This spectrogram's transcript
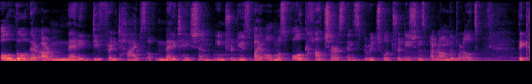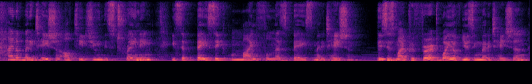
Although there are many different types of meditation introduced by almost all cultures and spiritual traditions around the world, the kind of meditation I'll teach you in this training is a basic mindfulness-based meditation. This is my preferred way of using meditation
